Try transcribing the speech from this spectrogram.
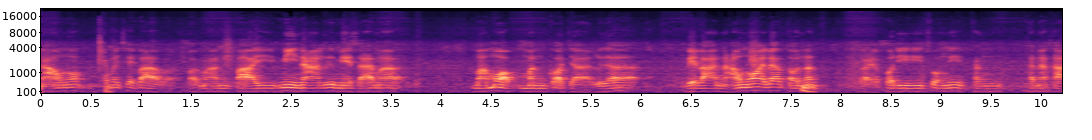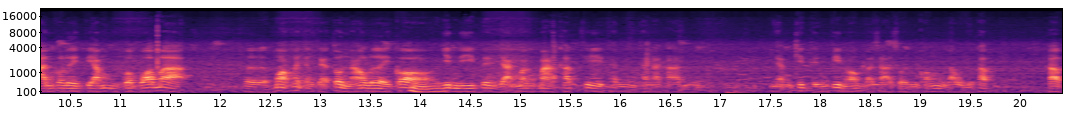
หนาวเนาะไม่ใช่ว่าประมาณปลายมีนาหรือเมษามามามอบมันก็จะเหลือเวลาหนาวน้อยแล้วตอนนั้นแต่พอดีช่วงนี้ทางธนาคารก็เลยเตรียมความพร้อมว่าเออมอบให้ตั้งแต่ต้นหนาวเลย ก็อืมยินดีเป็นอย่างมาก ๆ ครับที่ท่านธนาคารยังคิดถึงพี่น้องประชาชนของเราอยู่ครับครับ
